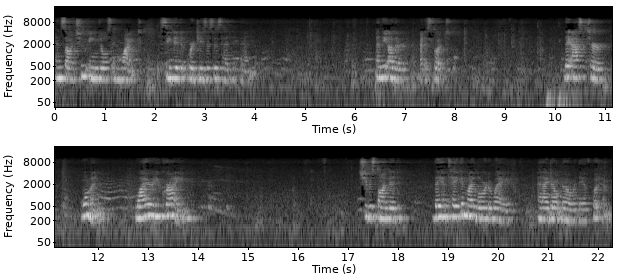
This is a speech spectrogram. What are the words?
and saw two angels in white seated where Jesus' head had been, and the other at his foot. They asked her, Woman, why are you crying? She responded, They have taken my Lord away, and I don't know where they have put him.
